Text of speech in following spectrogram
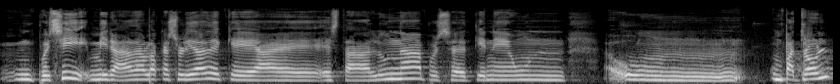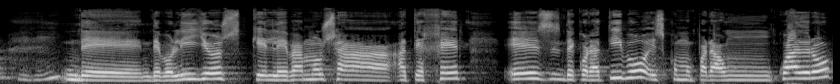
Mm, pues sí, mira, ha dado la casualidad de que eh, esta alumna pues eh, tiene un, un un patrón de, bolillos que le vamos a, tejer. Es decorativo, es como para un cuadro.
